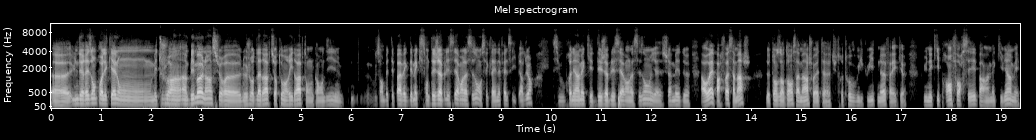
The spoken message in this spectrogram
Une des raisons pour lesquelles on met toujours un un bémol, hein, sur, le jour de la draft, surtout en redraft, on quand on dit: «Vous embêtez pas avec des mecs qui sont déjà blessés avant la saison». On sait que la NFL, c'est hyper dur. Si vous prenez un mec qui est déjà blessé avant la saison, il y a jamais de alors ouais, parfois ça marche de temps en temps, ça marche. Ouais, tu te retrouves week 8, 9 avec une équipe renforcée par un mec qui vient. Mais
